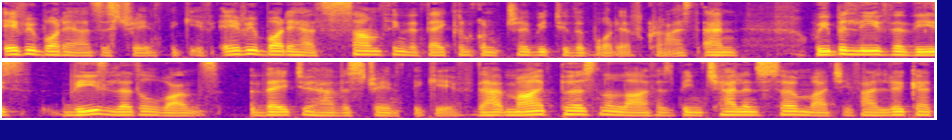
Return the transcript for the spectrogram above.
everybody has a strength to give. Everybody has something that they can contribute to the body of Christ. And we believe that these these little ones, they too have a strength to give. That my personal life has been challenged so much. If I look at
